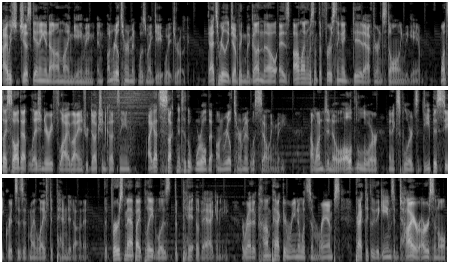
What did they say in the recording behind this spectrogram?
I was just getting into online gaming, and Unreal Tournament was my gateway drug. That's really jumping the gun though, as online was not the first thing I did after installing the game. Once I saw that legendary flyby introduction cutscene, I got sucked into the world that Unreal Tournament was selling me. I wanted to know all of the lore and explore its deepest secrets as if my life depended on it. The first map I played was The Pit of Agony, a rather compact arena with some ramps, practically the game's entire arsenal,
